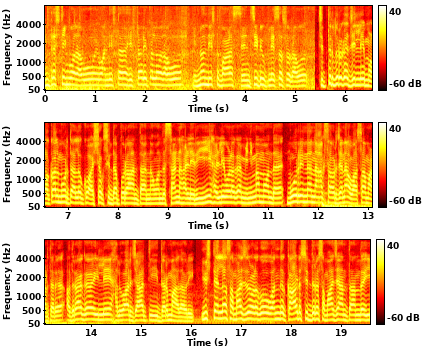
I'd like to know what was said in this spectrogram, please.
ಇಂಟ್ರೆಸ್ಟಿಂಗ್ ಅದಾವು ಒಂದಿಷ್ಟು ಹಿಸ್ಟೋರಿಕಲ್ ಅದಾವು ಇನ್ನೊಂದಿಷ್ಟು ಭಾಳ ಸೆನ್ಸಿಟಿವ್ ಪ್ಲೇಸಸ್ ಅದಾವು ಚಿತ್ರದುರ್ಗ ಜಿಲ್ಲೆ ಮೊಳಕಾಲ್ಮೂರು ತಾಲೂಕು ಅಶೋಕ್ ಸಿದ್ದಾಪುರ ಅಂತ ಅನ್ನೋ ಒಂದು ಸಣ್ಣ ಹಳ್ಳಿ ರೀ. ಈ ಹಳ್ಳಿ ಒಳಗ ಮಿನಿಮಮ್ ಒಂದು ಮೂರರಿಂದ ನಾಲ್ಕು ಸಾವಿರ ಜನ ವಾಸ ಮಾಡ್ತಾರೆ. ಅದ್ರಾಗ ಇಲ್ಲಿ ಹಲವಾರು ಜಾತಿ, ಧರ್ಮ ಅದಾವ್ರಿ ಇಷ್ಟೆಲ್ಲ ಸಮಾಜದೊಳಗು ಒಂದು ಕಾಡು ಸಿದ್ಧರ ಸಮಾಜ ಅಂತ ಅಂದ ಈ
